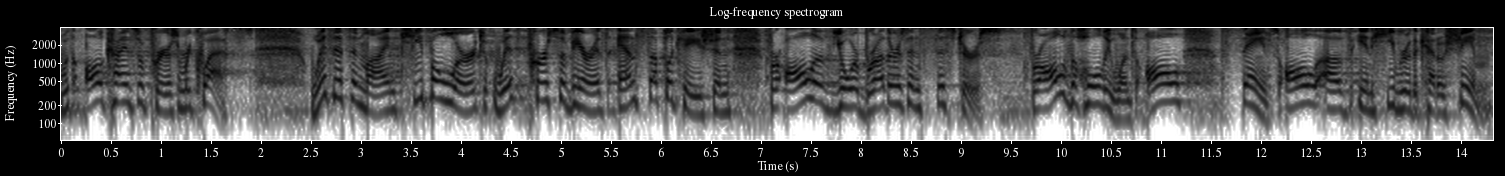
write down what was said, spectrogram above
with all kinds of prayers and requests. With this in mind, keep alert with perseverance and supplication for all of your brothers and sisters, for all of the holy ones, all saints, all of, in Hebrew, the Kedoshim.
